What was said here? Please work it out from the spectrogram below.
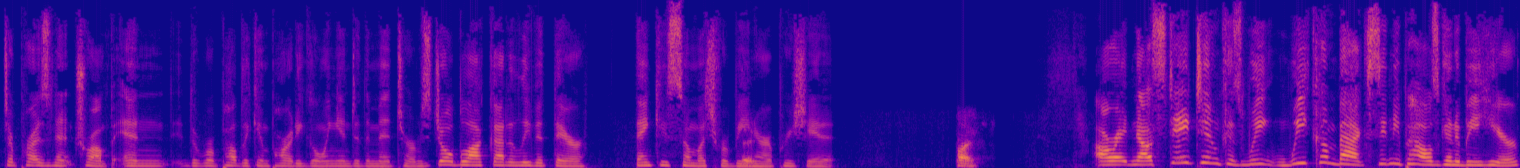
to President Trump and the Republican Party going into the midterms. Joel Block, got to leave it there. Thank you so much for being here. I appreciate it. Bye. All right, now stay tuned because we we come back. Sidney Powell's going to be here.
